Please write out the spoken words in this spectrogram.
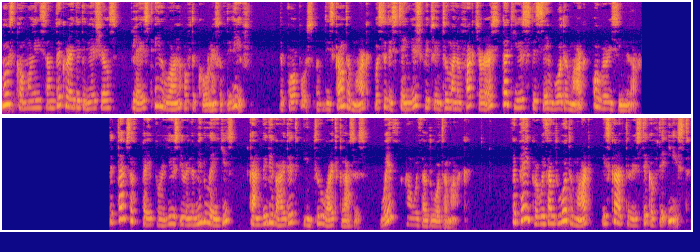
most commonly some decorated initials placed in one of the corners of the leaf. The purpose of this countermark was to distinguish between two manufacturers that use the same watermark or very similar. The types of paper used during the Middle Ages can be divided in two wide classes, with and without watermark. The paper without watermark is characteristic of the East,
